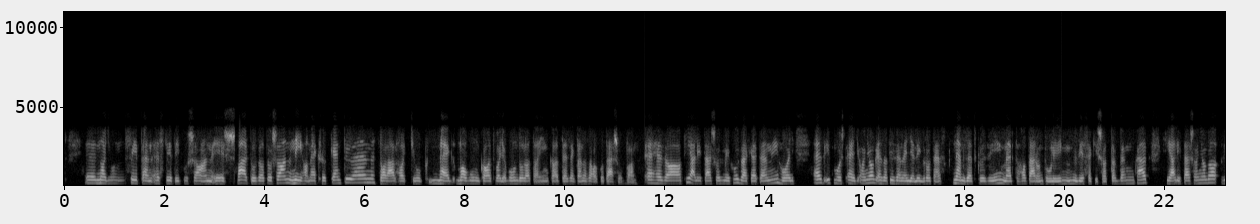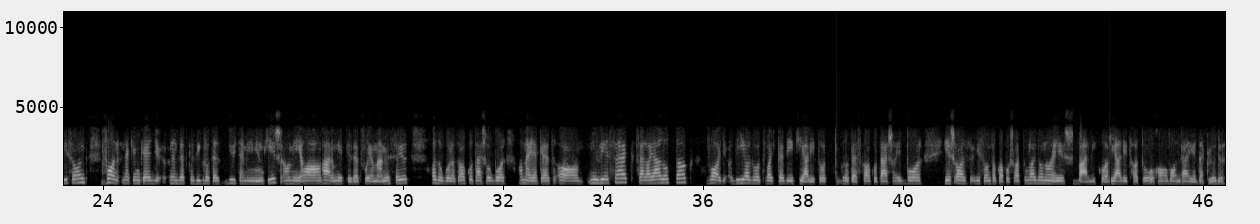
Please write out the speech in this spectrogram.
nagyon szépen, esztétikusan és változatosan, néha meghökkentően találhatjuk meg magunkat vagy a gondolatainkat ezekben az alkotásokban. Ehhez a kiállításhoz még hozzá kell tenni, hogy ez itt most egy anyag, ez a 11. groteszk nemzetközi, mert a határon túli művészek is adtak be munkát, kiállítás anyaga, viszont van nekünk egy nemzetközi groteszk gyűjteményünk is, ami a három évtized folyamán összejött, azokból az alkotásokból, amelyeket a művészek felajánlottak, vagy a díjazott, vagy pedig kiállított groteszk alkotásaikból, és az viszont a kaposat tulajdona, és bármikor kiállítható, ha van rá érdeklődő.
